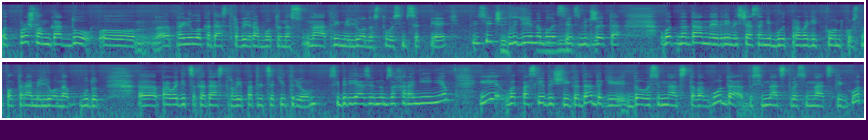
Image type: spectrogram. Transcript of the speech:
вот в прошлом году э, провело кадастровые работы на, на 3 миллиона 185 тысяч, выделено было средств бюджета. Вот на данное время сейчас они будут проводить конкурс на полтора миллиона, будут э, проводиться кадастровые по 33 сибирязвенным захоронениям. И вот последующие года до 2018 года, до 17-18 год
